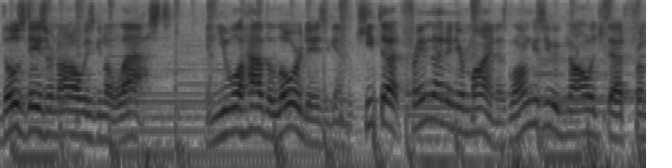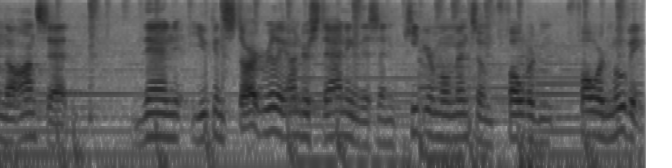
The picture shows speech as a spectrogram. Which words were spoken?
those days are not always going to last and you will have the lower days again. But keep that frame that in your mind. As long as you acknowledge that from the onset then you can start really understanding this and keep your momentum forward forward moving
